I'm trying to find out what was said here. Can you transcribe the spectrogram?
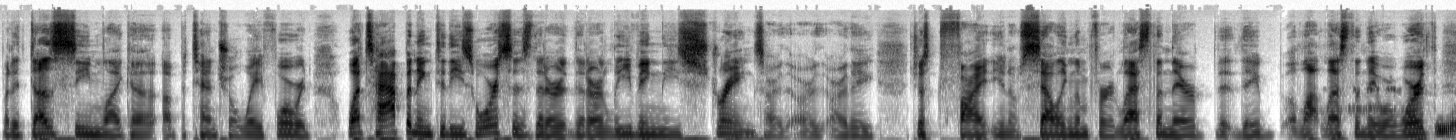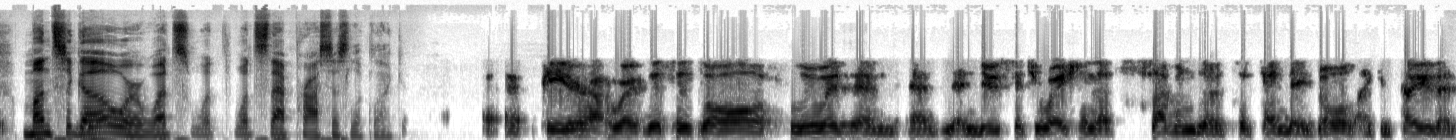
but it does seem like a, a potential way forward. What's happening to these horses that are that are leaving these strings? Are are, are they just fine, you know, selling them for less than they're they a lot less than they were worth months ago, or what's what what's that process look like? Uh, uh, Peter, this is all a fluid and, and, and, new situation that's seven to, to 10 days old. I can tell you that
